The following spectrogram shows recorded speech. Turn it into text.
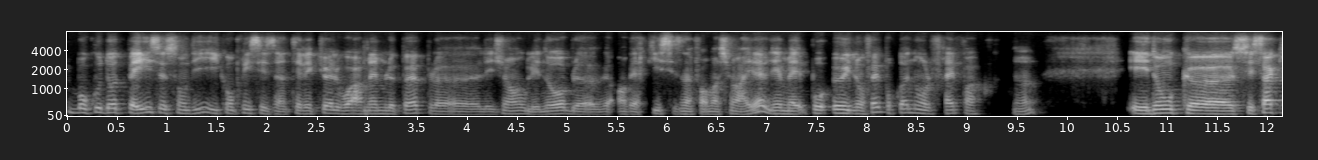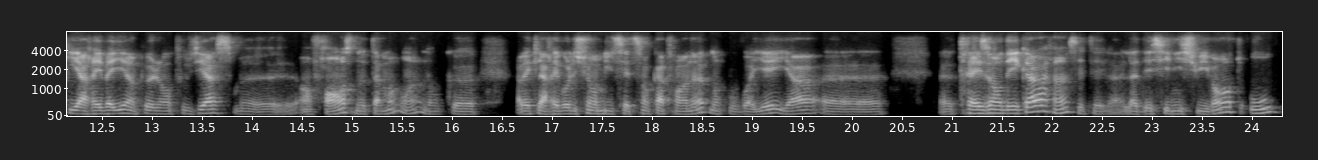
beaucoup d'autres pays se sont dit, y compris ces intellectuels, voire même le peuple, euh, les gens ou les nobles euh, envers qui ces informations arrivaient, mais pour eux, ils l'ont fait, pourquoi nous, on ne le ferait pas hein? Et donc, euh, c'est ça qui a réveillé un peu l'enthousiasme en France, notamment, hein. donc, avec la Révolution en 1789. Donc, vous voyez, il y a 13 ans d'écart, hein, c'était la, décennie suivante où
